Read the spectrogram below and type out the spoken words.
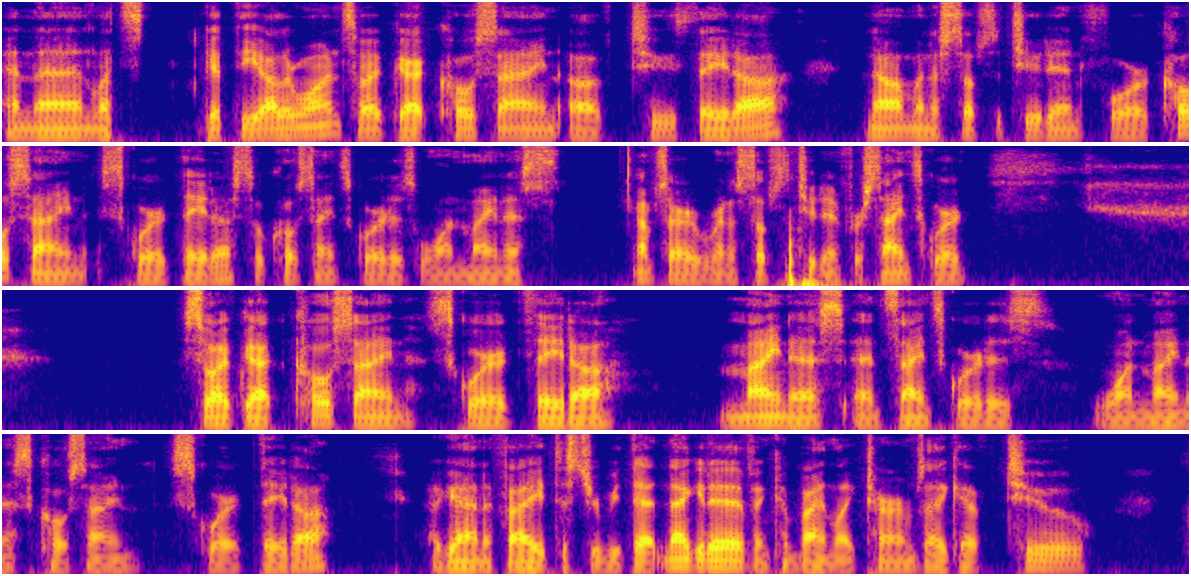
And then let's get the other one. So I've got cosine of 2 theta. Now I'm going to substitute in for cosine squared theta. So cosine squared is 1 minus, I'm sorry, we're going to substitute in for sine squared. So I've got cosine squared theta minus, and sine squared is 1 minus cosine squared theta. Again, if I distribute that negative and combine like terms, I get 2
